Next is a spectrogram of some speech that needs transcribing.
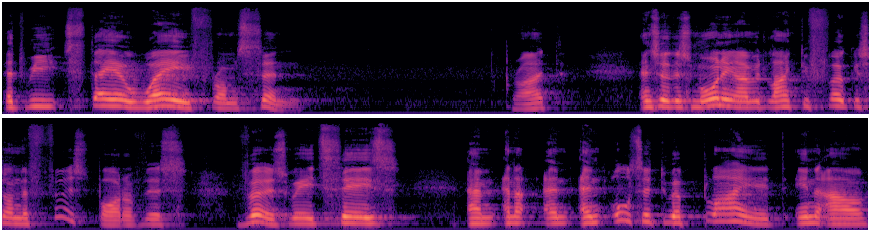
that we stay away from sin. Right? And so this morning I would like to focus on the first part of this verse where it says, um, and, and, and also to apply it in our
